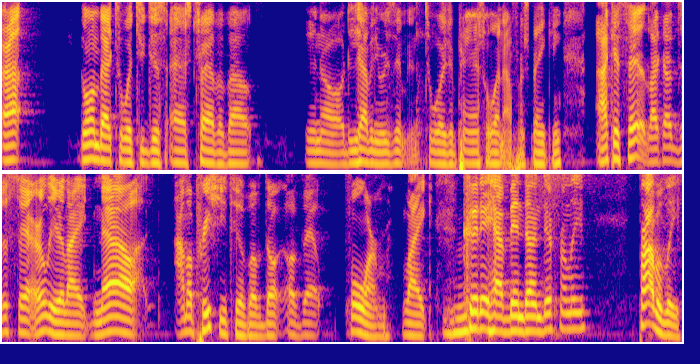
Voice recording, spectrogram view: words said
Uh, going back to what you just asked Trav about, you know, do you have any resentment towards your parents or whatnot for spanking? I can say, like I just said earlier, like now I'm appreciative of the of that form. Like, could it have been done differently? Probably.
